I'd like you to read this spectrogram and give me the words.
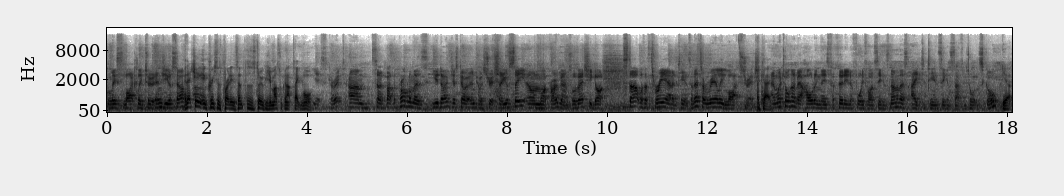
less likely to injure yourself. It actually Um, increases protein synthesis too because your muscle can uptake more. Yes, correct. Um, so, but the problem is you don't just go into a stretch. So you'll see on my programs we've actually got start with a three out of ten. So that's a really light stretch. Okay. And we're talking about holding these for 30 to 45 seconds. None of this eight to 10 second stuff you taught in school. Yep.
